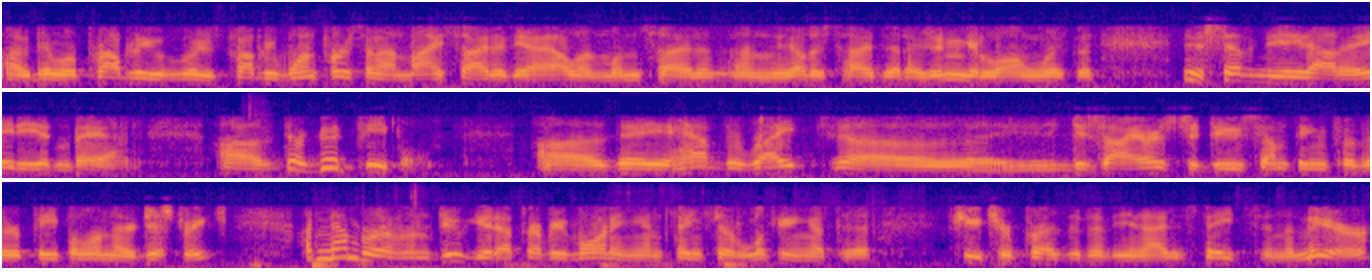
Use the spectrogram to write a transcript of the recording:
uh, there were probably there was probably one person on my side of the aisle and one side on the other side that I didn't get along with, but you know, 78 out of 80 isn't bad. Uh, they're good people. Uh, they have the right uh, desires to do something for their people in their district. A number of them do get up every morning and think they're looking at the future president of the United States in the mirror.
